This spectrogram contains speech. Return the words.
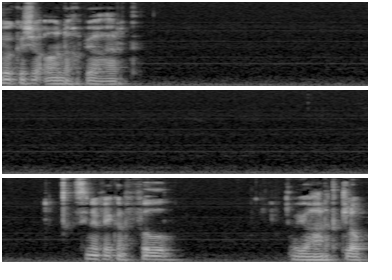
fokus jou aandag op jou hart. Sien of jy kan voel hoe jou hart klop.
